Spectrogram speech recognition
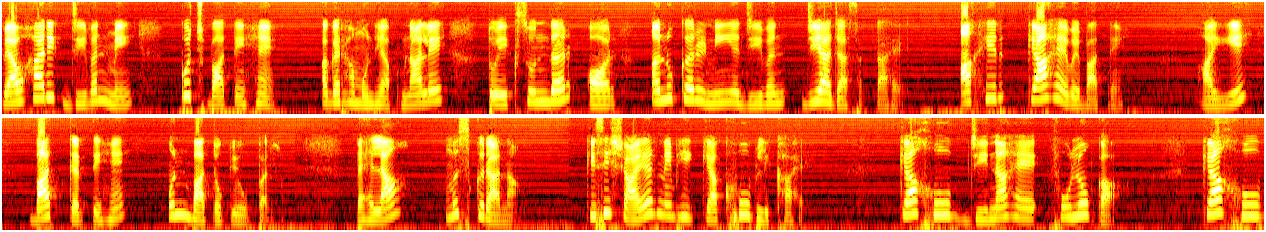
व्यावहारिक जीवन में कुछ बातें हैं। अगर हम उन्हें अपना लें तो एक सुंदर और अनुकरणीय जीवन जिया जा सकता है। आखिर क्या है वे बातें? आइए बात करते हैं उन बातों के ऊपर। पहला, मुस्कुराना। किसी शायर ने भी क्या खूब लिखा है? क्या खूब जीना है फूलों का? क्या खूब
